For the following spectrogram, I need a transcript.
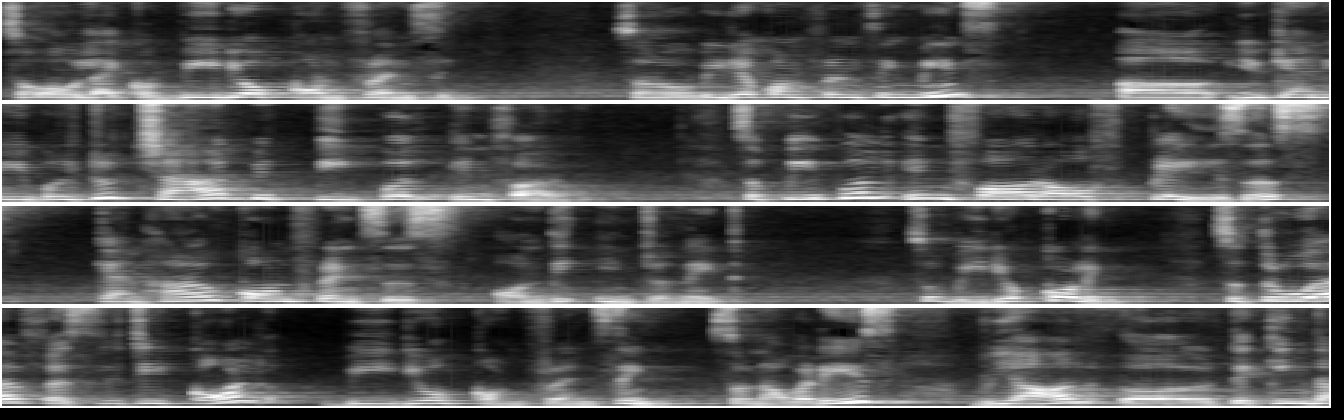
So like a video conferencing. So video conferencing means uh, you can able to chat with people in far away. So people in far off places can have conferences on the internet. So video calling. So through a facility called video conferencing. So nowadays we are uh, taking the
